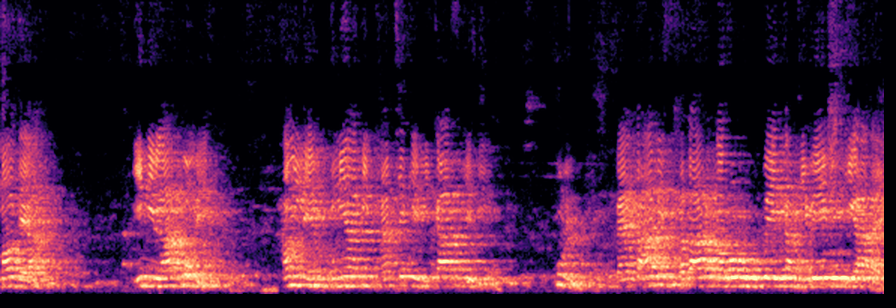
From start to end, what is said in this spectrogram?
महोदय इन इलाकों में हमने बुनियादी ढांचे के विकास के लिए कुल पैंतालीस हज़ार करोड़ रुपए का निवेश किया है।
